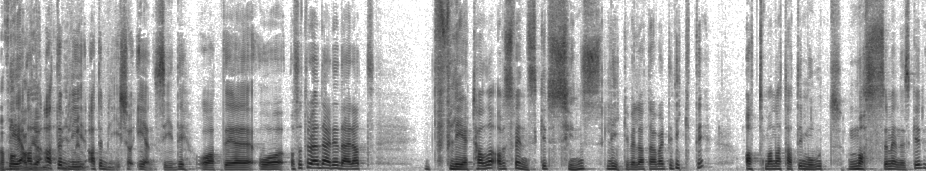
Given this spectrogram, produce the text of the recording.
det at, det? at, det blir, at det blir så ensidig. Og, at det, og, og så tror jeg det er det der at flertallet av svensker syns likevel at det har vært riktig at man har tatt imot masse mennesker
